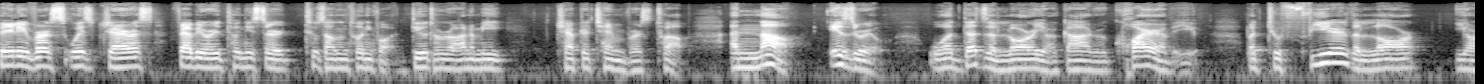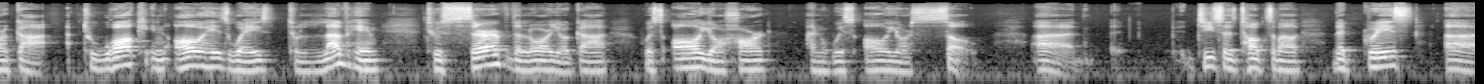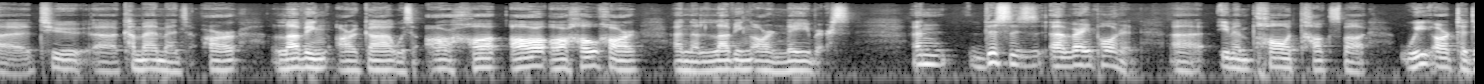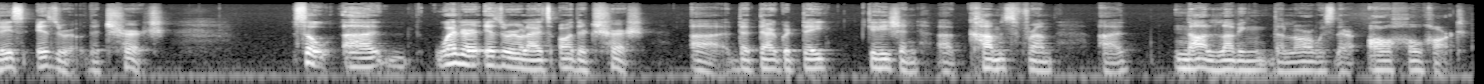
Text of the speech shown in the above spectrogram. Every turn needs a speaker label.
Speaker 1: Daily verse with Jairus, February 23rd, 2024. Deuteronomy chapter 10, verse 12. And now, Israel, what does the Lord your God require of you? But to fear the Lord your God, to walk in all his ways, to love him, to serve the Lord your God with all your heart and with all your soul. Uh, Jesus talks about the grace uh, to uh, commandments are loving our God with our whole, all our whole heart and loving our neighbors. And this is uh, very important. Uh, even Paul talks about we are today's Israel, the church. So uh, whether Israelites or the church, uh, the degradation uh, comes from uh, not loving the Lord with their all whole heart.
